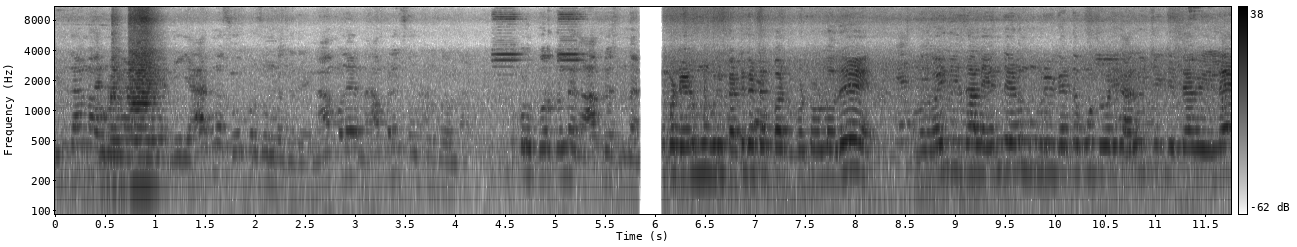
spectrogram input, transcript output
இதுதான் நான். நீ யாருன்னா சூப்பர் நடக்குது நாமளே நாமளே சூப்பர் தான் உங்களுக்கு பொறுத்தவரை எங்கள் ஆப்ரேஷன் தான். இப்படி எலும்பு முறிவு கட்டுக்கட்டப்பட்டு உள்ளது நமது வைத்தியசாலை எந்த எலும்பு முறிவுக்கு எந்த மூட்டு வலிக்கு அறுவை சிகிச்சை தேவையில்லை.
